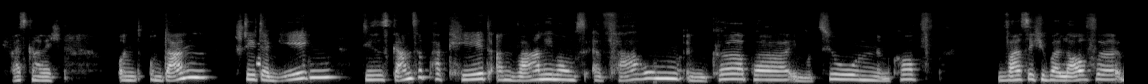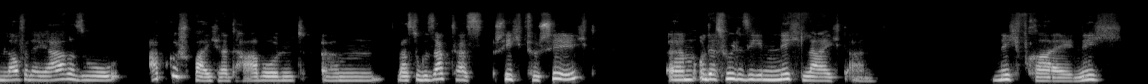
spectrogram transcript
ich weiß gar nicht. Und, und dann steht dagegen dieses ganze Paket an Wahrnehmungserfahrungen im Körper, Emotionen, im Kopf, was ich über Laufe, im Laufe der Jahre so abgespeichert habe und ähm, was du gesagt hast, Schicht für Schicht. Ähm, und das fühlte sich eben nicht leicht an. Nicht frei, nicht,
